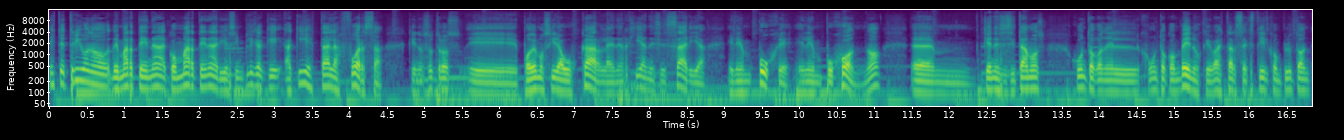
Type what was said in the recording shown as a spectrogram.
Este trígono de Marte con Marte en Aries implica que aquí está la fuerza que nosotros eh, podemos ir a buscar, la energía necesaria, el empuje, el empujón, ¿no? Em, que necesitamos junto con, el, junto con Venus, que va a estar sextil con Plutón,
